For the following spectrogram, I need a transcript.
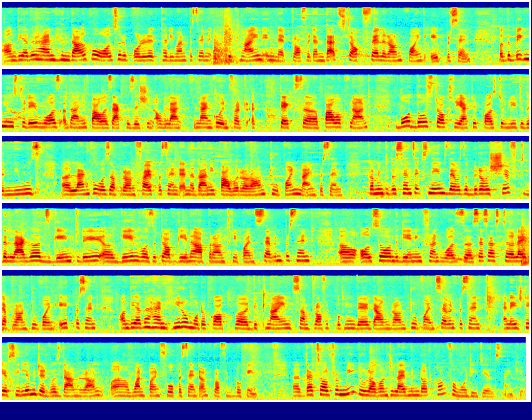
On the other hand, Hindalco also reported a 31% decline in net profit and that stock fell around 0.8%. But the big news today was Adani Power's acquisition of Lanco Infratech's uh, power plant. Both those stocks reacted positively to the news. Uh, Lanco was up around 5% and Adani Power around 2.9%. Coming to the Sensex names, there was a bit of a shift. The laggards gained today. Uh, GAIL was the top gainer up around 3.7%. Uh, also on the gaining front was uh, Sesa Sterlite up around 2.8%. On the other hand, Hero MotoCorp uh, declined some profit booking there down around 2.7% and HDFC Limited was down around 1.4% uh, on profit booking. Uh, that's all from me. Do log on to livemint.com for more details. Thank you.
